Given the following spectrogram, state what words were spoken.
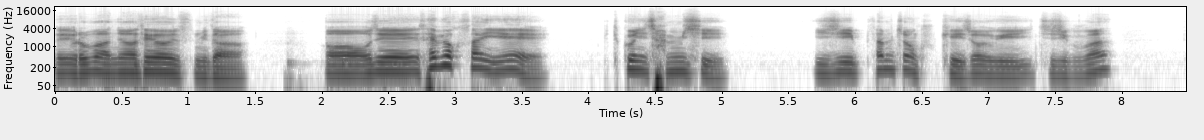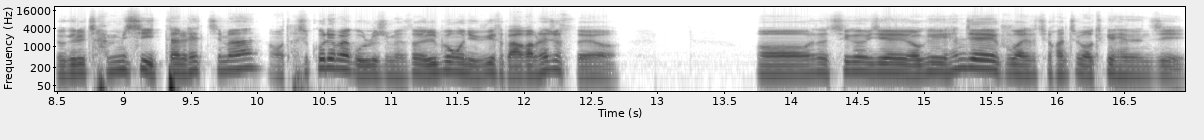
네, 여러분 안녕하세요. 였습니다. 어, 어제 새벽 사이에 비트코인이 잠시 23.9K죠. 여기 지지 구간. 여기를 잠시 이탈을 했지만 어, 다시 꼬리 말고 올려주면서 일봉원이 위에서 마감을 해줬어요. 어, 그래서 지금 이제 여기 현재 구간에서 제 관점이 어떻게 되는지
